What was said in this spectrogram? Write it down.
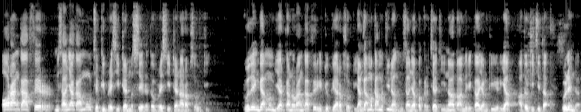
Orang kafir, misalnya kamu jadi presiden Mesir atau presiden Arab Saudi, boleh nggak membiarkan orang kafir hidup di Arab Saudi? Yang nggak Mekah Medina, misalnya pekerja Cina atau Amerika yang di Riyadh atau di Jeddah, boleh nggak?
